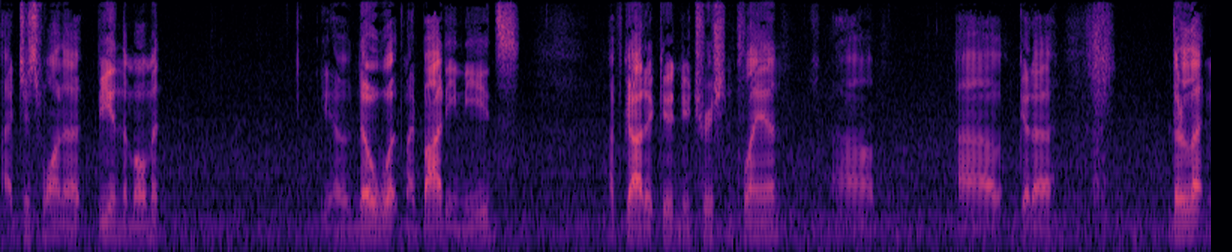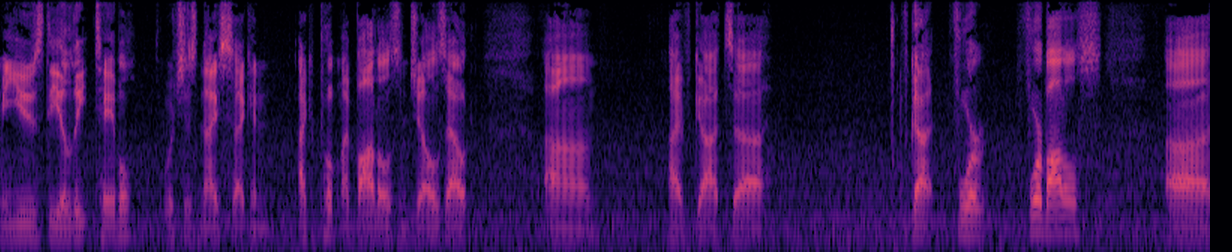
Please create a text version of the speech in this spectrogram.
I just want to be in the moment. You know, know what my body needs. I've got a good nutrition plan. Um, uh, I'm gonna. They're letting me use the elite table, which is nice. I can I can put my bottles and gels out. Um, I've got uh, I've got four four bottles. Uh,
